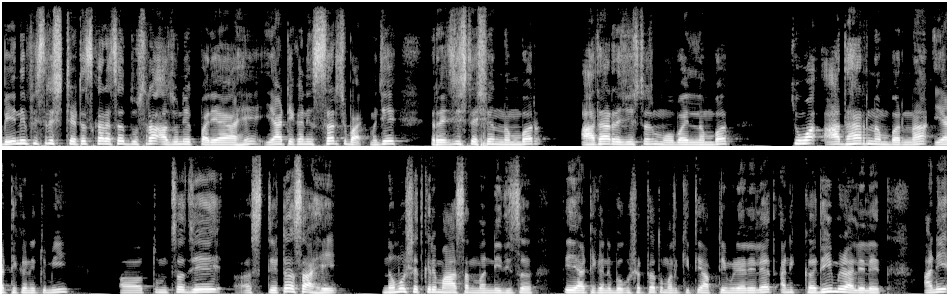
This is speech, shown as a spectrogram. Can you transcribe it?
बेनिफिशरी स्टेटस करायचा दुसरा अजून एक पर्याय आहे. या ठिकाणी सर्च बाय म्हणजे registration number Aadhaar register mobile number किंवा आधार नंबरना या ठिकाणी तुम्ही तुमचं जे स्टेटस आहे नमो शेतकरी महासन्मान निधीचं ते या ठिकाणी बघू शकता. तुम्हाला किती हप्ते मिळालेले आहेत आणि कधी मिळालेले आहेत. आणि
